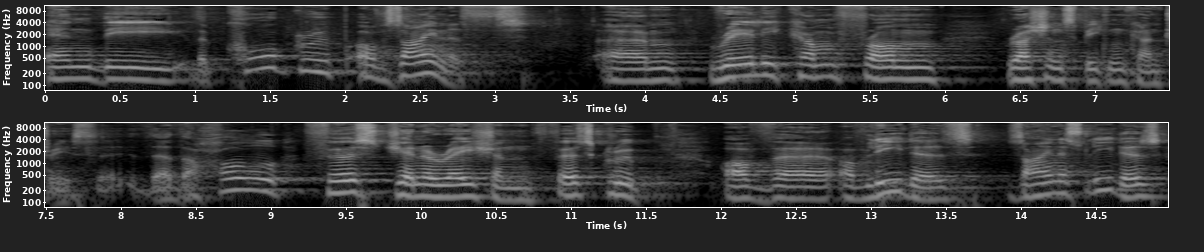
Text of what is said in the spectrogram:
and the, the core group of Zionists um, really come from Russian speaking countries. The, the, whole first generation, first group of, uh, of leaders, Zionist leaders,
